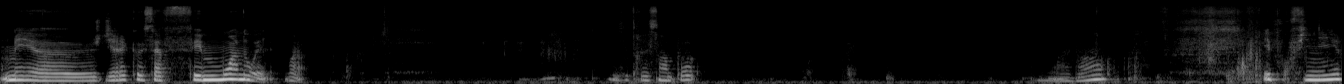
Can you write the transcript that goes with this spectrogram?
Mais je dirais que ça fait moins Noël. Voilà. C'est très sympa. Voilà. Et pour finir,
